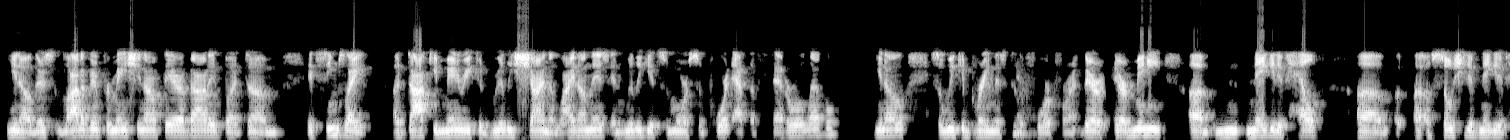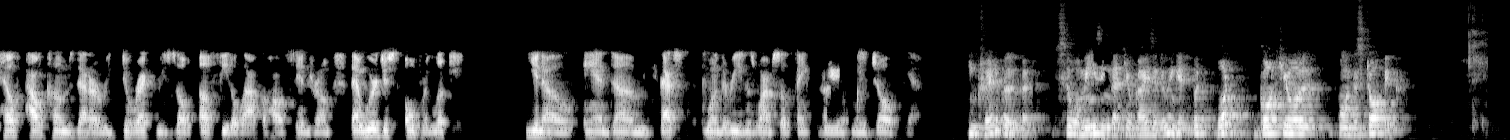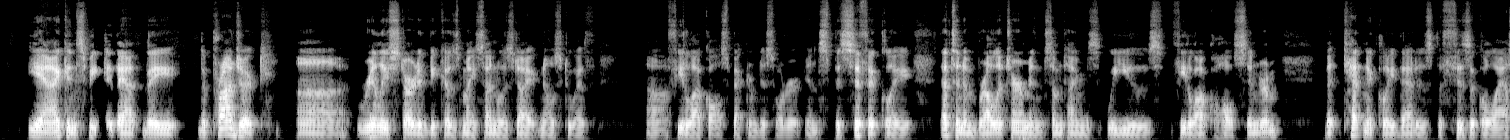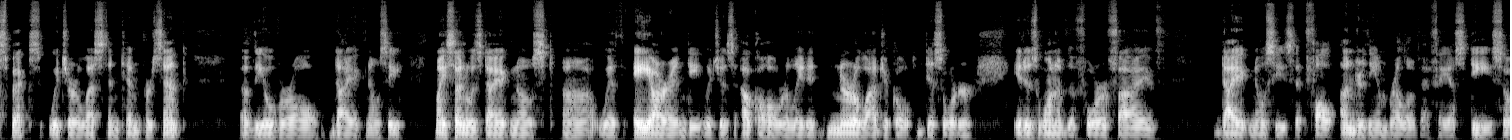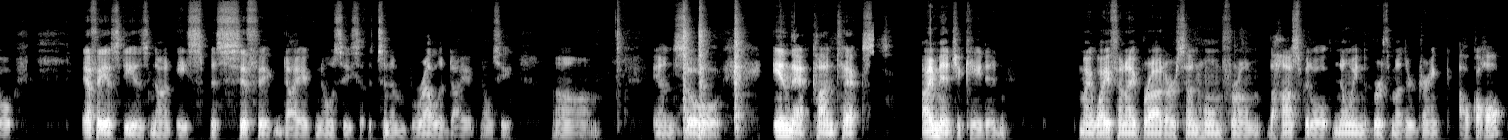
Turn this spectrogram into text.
You know, there's a lot of information out there about it, but um, it seems like a documentary could really shine a light on this and really get some more support at the federal level, you know, so we could bring this to yeah. the forefront. There, there are many um, negative health, uh, associative negative health outcomes that are a direct result of fetal alcohol syndrome that we're just overlooking, you know, and um, that's one of the reasons why I'm so thankful to be working with Joel. Yeah. Incredible, but so amazing that you guys are doing it. But what got you all on this topic? Yeah, I can speak to that. the The project uh, really started because my son was diagnosed with uh, fetal alcohol spectrum disorder, and specifically, that's an umbrella term, and sometimes we use fetal alcohol syndrome, but technically, that is the physical aspects, which are less than ten percent of the overall diagnosis my son was diagnosed uh, with ARND, which is alcohol related neurological disorder. It is one of the four or five diagnoses that fall under the umbrella of FASD. So, FASD is not a specific diagnosis, it's an umbrella diagnosis. Um, and so, in that context, I'm educated my wife and I brought our son home from the hospital knowing the birth mother drank alcohol.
